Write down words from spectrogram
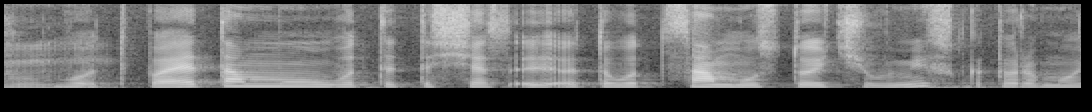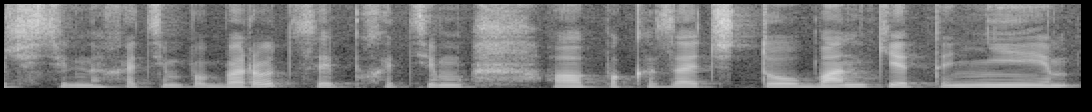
Мгм. Вот, поэтому вот это сейчас, это вот самый устойчивый миф, с которым мы очень сильно хотим побороться и хотим а, показать, что банки это не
